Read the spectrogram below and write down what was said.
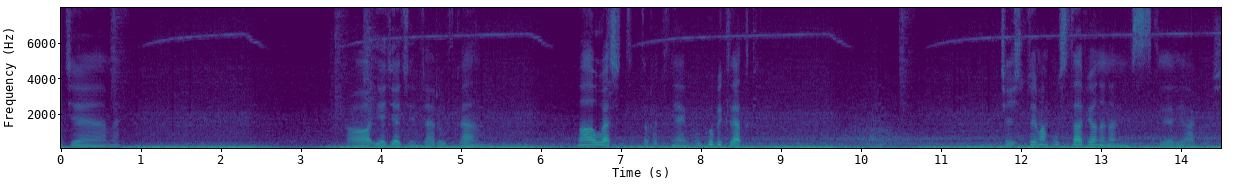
Jedziemy. O, jedzie ciężarówka. No, u was trochę, nie gubi klatki. Gdzieś tutaj mam ustawione na niskie jakość.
